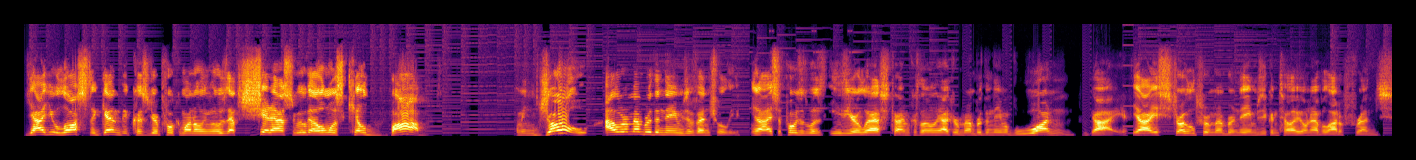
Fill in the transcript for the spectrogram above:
Yeah, you lost again because your Pokemon only knows that shit-ass move that almost killed Bob. I mean, Joe! I'll remember the names eventually. Yeah, I suppose it was easier last time because I only had to remember the name of one guy. Yeah, I struggle to remember names. You can tell I don't have a lot of friends.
